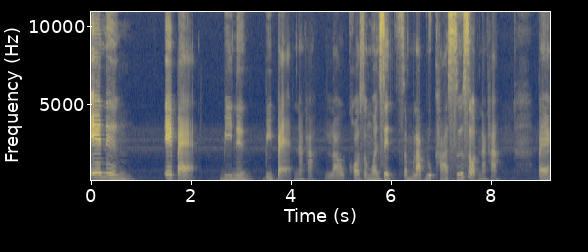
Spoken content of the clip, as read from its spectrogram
A1 A8 B1 B8 นะคะ เราขอสงวนสิทธิ์สำหรับลูกค้าซื้อสดนะคะ แปลง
